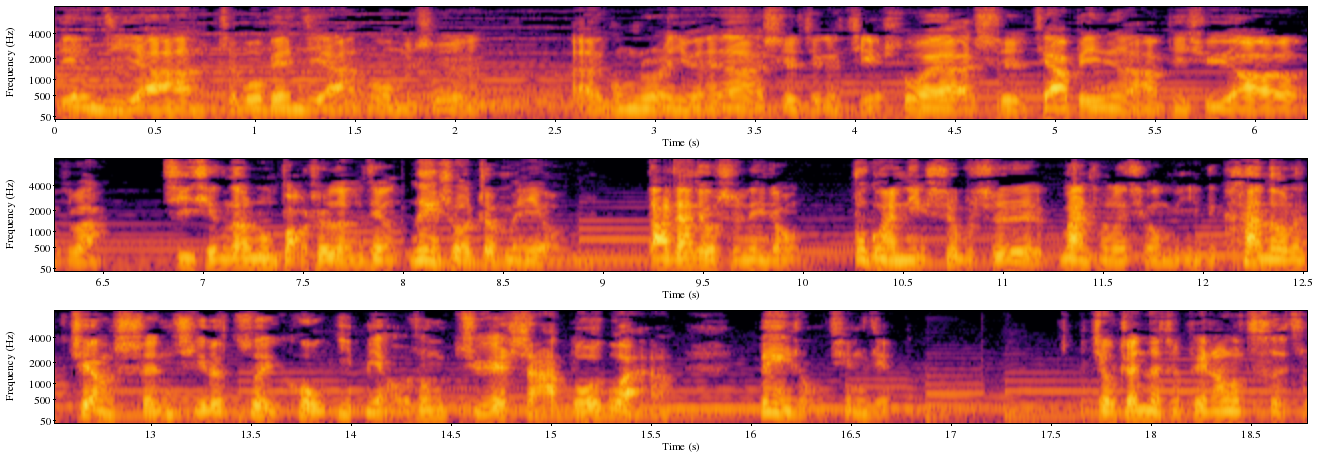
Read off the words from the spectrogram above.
编辑啊，直播编辑啊，我们是呃工作人员啊，是这个解说呀，是嘉宾啊，必须要是吧？激情当中保持冷静。那时候真没有，大家就是那种。不管你是不是曼城的球迷，你看到了这样神奇的最后一秒钟绝杀夺冠啊，那种情景就真的是非常的刺激。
